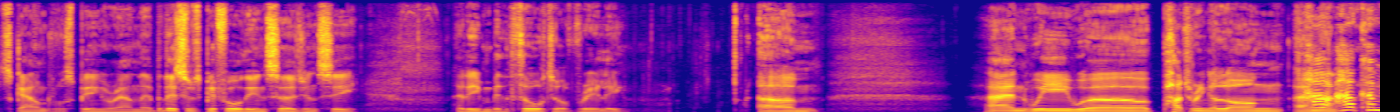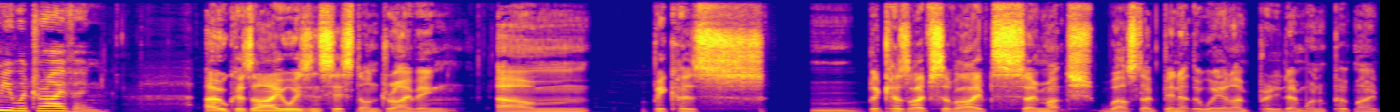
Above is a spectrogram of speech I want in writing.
scoundrels being around there. But this was before the insurgency had even been thought of, really. Um, and we were puttering along. how, how come you were driving? Oh, because I always insist on driving um, because because I've survived so much whilst I've been at the wheel. I pretty don't want to put my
